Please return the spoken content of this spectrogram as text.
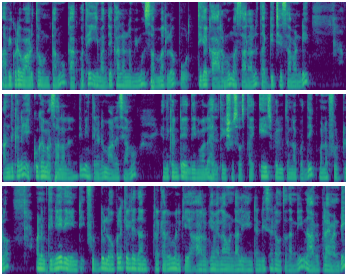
అవి కూడా వాడుతూ ఉంటాము. కాకపోతే ఈ మధ్యకాలంలో మేము సమ్మర్‌లో పూర్తిగా కారము, మసాలాలు తగ్గిచ్చేసామండి. అందుకని ఎక్కువగా మసాలాలు అనేది మేము తినడం మానేసాము. ఎందుకంటే దీనివల్ల హెల్త్ ఇష్యూస్ వస్తాయి. ఏజ్ పెరుగుతున్న కొద్దీ మన ఫుడ్‌లో మనం తినేది ఏంటి? ఫుడ్ లోపలికెళ్ళే దాని ప్రకారమే మనకి ఆరోగ్యం ఎలా ఉండాలి ఏంటని డిసైడ్ అవుతుందండి నా అభిప్రాయం అండి.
